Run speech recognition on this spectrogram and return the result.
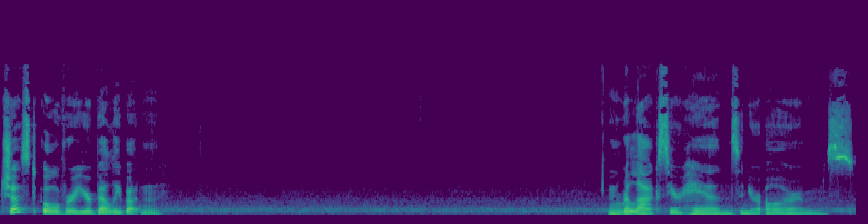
just over your belly button. And relax your hands and your arms.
